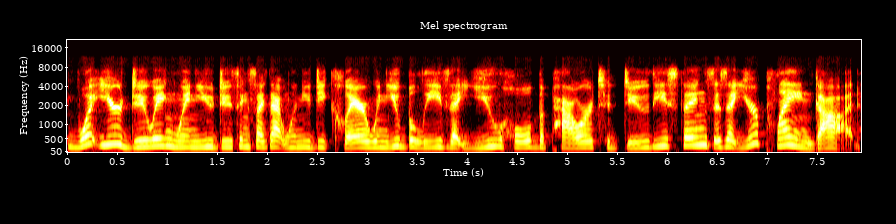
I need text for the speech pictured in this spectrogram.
what you're doing when you do things like that, when you declare, when you believe that you hold the power to do these things, is that you're playing God.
